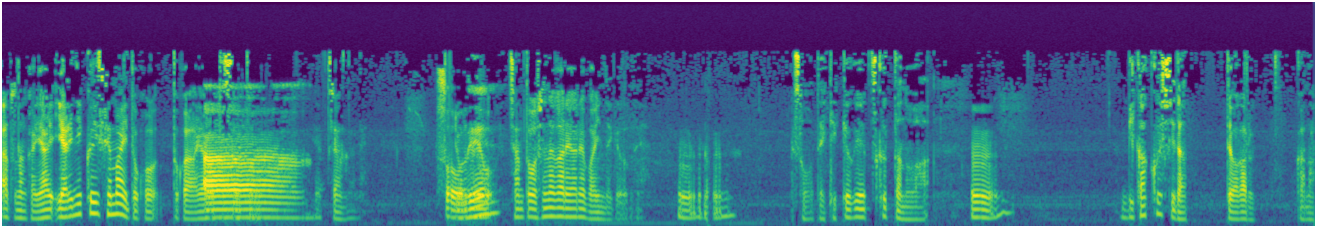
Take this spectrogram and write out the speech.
あとなんかやり、やりにくい狭いとことかやろうとすると、やっちゃうんだよね。そう両手をね。ちゃんと押しながらやればいいんだけどね。うん。そう。で、結局作ったのは、うん。美隠しだってわかるかな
